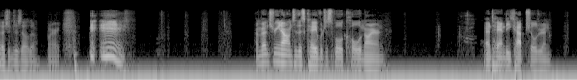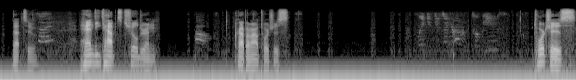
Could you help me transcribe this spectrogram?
Legend of Zelda. Alright. I'm venturing out into this cave which is full of coal and iron. And handicapped children. That too. Handicapped children. Crap, I'm out of torches. Torches.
